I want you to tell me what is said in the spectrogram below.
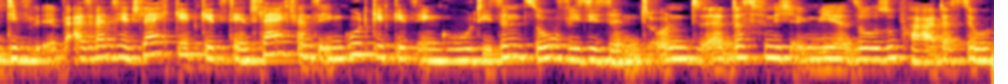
die, also wenn es ihnen schlecht geht, geht es denen schlecht, wenn es ihnen gut geht, geht es ihnen gut. Die sind so, wie sie sind. Und äh, das finde ich irgendwie so super, dass du,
